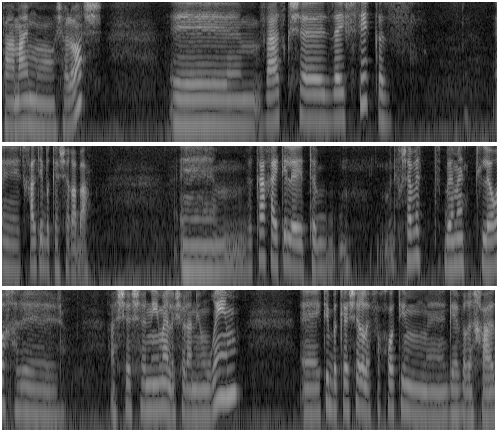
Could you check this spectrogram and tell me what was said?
פעמיים או שלוש, אה, ואז כשזה הפסיק, אז אה, התחלתי בקשר הבא. אה, וככה הייתי, לת... אני חושבת, באמת, לאורך השש שנים האלה של הנעורים, הייתי בקשר לפחות עם גבר אחד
